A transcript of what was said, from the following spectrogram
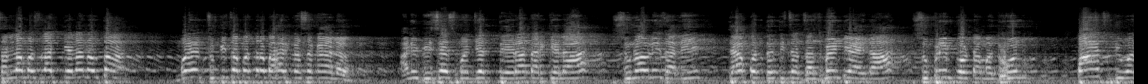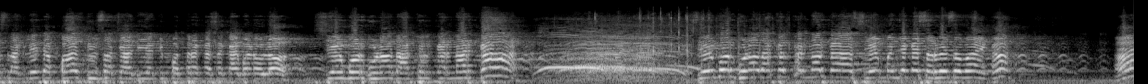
सल्ला मसलात केला नव्हता. मग चुकीचं पत्र बाहेर कसं काय आलं आणि विशेष म्हणजे तेरा तारखेला सुनावणी झाली. त्या पद्धतीचा जजमेंट यायला सुप्रीम कोर्टामधून पाच दिवस लागले. त्या पाच दिवसाच्या आधी यांनी पत्र कसं काय बनवलं? सीएम वर गुन्हा दाखल करणार का? सीएम वर गुन्हा दाखल करणार का? सीएम म्हणजे काय सर्वे सर्व आहे का? हा?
